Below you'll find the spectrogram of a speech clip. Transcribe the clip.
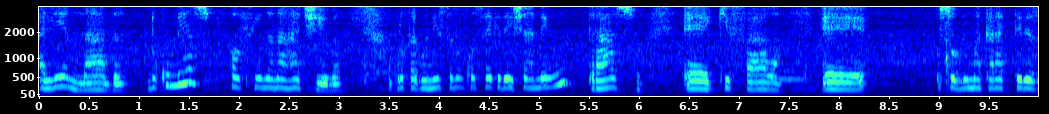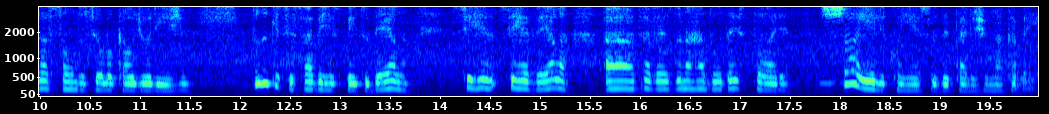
alienada do começo ao fim da narrativa. A protagonista não consegue deixar nenhum traço é, que fala é, sobre uma caracterização do seu local de origem. Tudo que se sabe a respeito dela se, re, se revela ah, através do narrador da história. Só ele conhece os detalhes de Macabeia.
